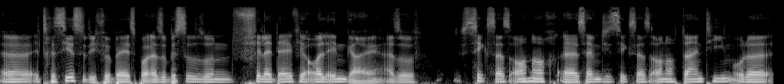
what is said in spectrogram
Äh, interessierst du dich für Baseball? Also bist du so ein Philadelphia All-In-Guy? Also Sixers auch noch, äh, 76ers auch noch dein Team oder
